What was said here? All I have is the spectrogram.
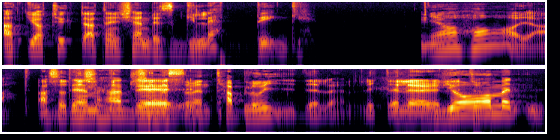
att jag tyckte att den kändes glättig. Jaha, ja. Alltså, Den det, hade- det kändes som en tabloid, eller? Lite, eller Ja, lite... men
